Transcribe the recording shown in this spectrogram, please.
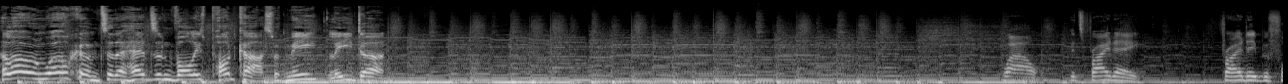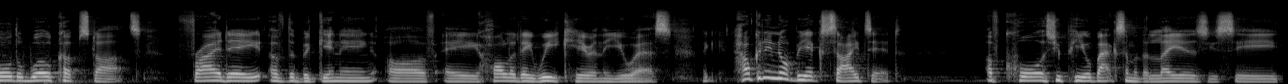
Hello and welcome to the Heads and Volleys podcast with me, Lee Dunn. Wow, it's Friday. Friday before the World Cup starts. Friday of the beginning of a holiday week here in the US. Like, how can you not be excited? Of course, you peel back some of the layers, you see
